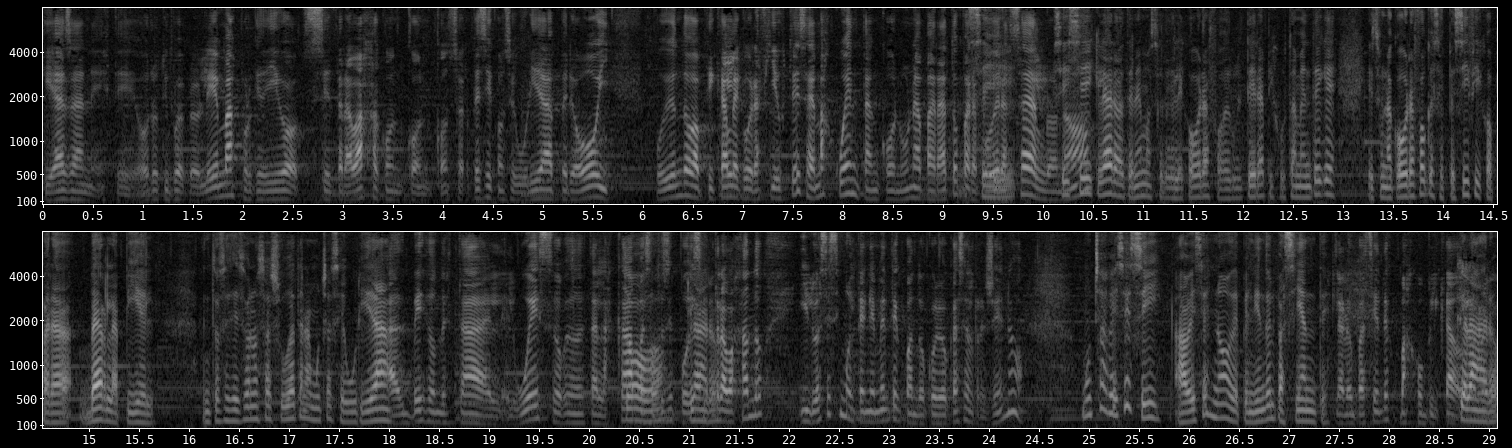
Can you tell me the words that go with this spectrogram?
que hayan este, otro tipo de problemas porque, digo, se trabaja con certeza y con seguridad, pero hoy pudiendo aplicar la ecografía. Ustedes además cuentan con un aparato para poder hacerlo, ¿no? Sí, sí, claro, tenemos el ecógrafo de Ultherapy justamente que es un ecógrafo que es específico para ver la piel. Entonces eso nos ayuda a tener mucha seguridad. Ah, ves dónde está el, hueso, ves dónde están las capas, entonces podés ir trabajando y lo haces simultáneamente cuando colocas el relleno. Muchas veces sí, a veces no, dependiendo del paciente. Claro, el paciente es más complicado. Claro,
